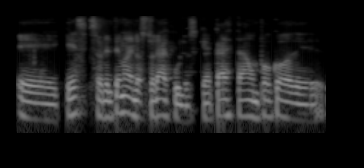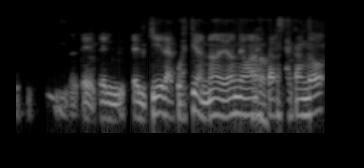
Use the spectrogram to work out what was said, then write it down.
eh, que es sobre el tema de los oráculos, que acá está un poco de, el, el key de la cuestión, ¿no? De dónde van a estar sacando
